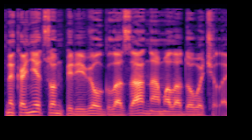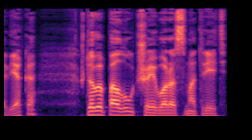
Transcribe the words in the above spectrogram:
Наконец он перевел глаза на молодого человека, чтобы получше его рассмотреть,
